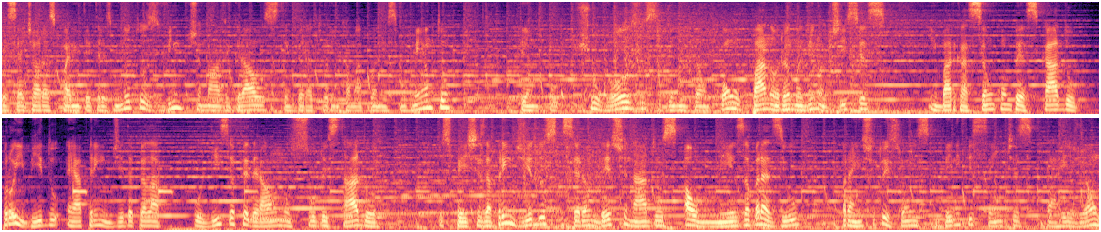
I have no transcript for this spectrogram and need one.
17 horas 43 minutos, 29 graus, temperatura em Camacuã nesse momento. Tempo chuvoso, seguindo então com o panorama de notícias. Embarcação com pescado proibido é apreendida pela Polícia Federal no sul do estado. Os peixes apreendidos serão destinados ao Mesa Brasil para instituições beneficentes da região.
